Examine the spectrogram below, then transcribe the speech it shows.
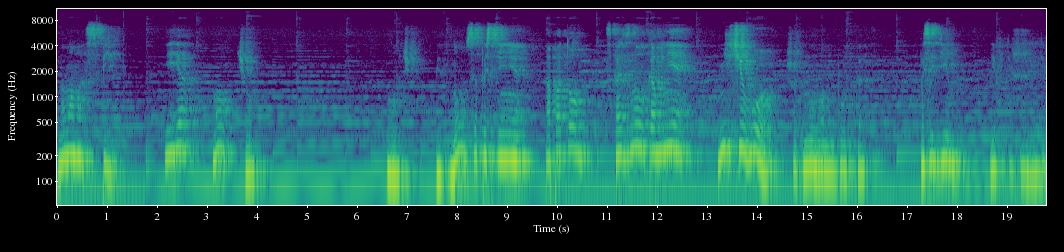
Но мама спит, и я молчу. Луч метнулся по стене, а потом скользнул ко мне. Ничего, шепнул он будто. Посидим и в тишине,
